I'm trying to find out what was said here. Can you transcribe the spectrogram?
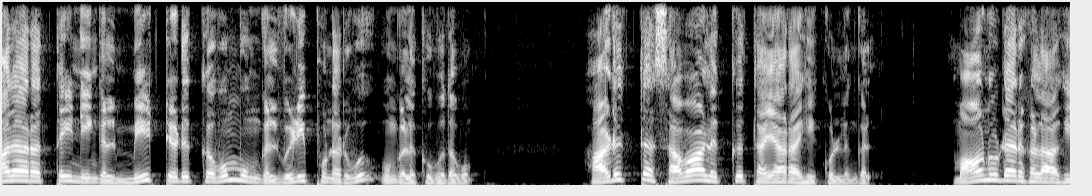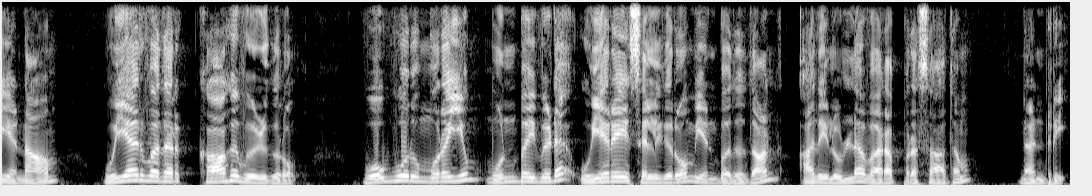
ஆதாரத்தை நீங்கள் மீட்டெடுக்கவும் உங்கள் விழிப்புணர்வு உங்களுக்கு உதவும். அடுத்த சவாலுக்கு தயாராகிக் கொள்ளுங்கள். மானுடர்களாகிய நாம் உயர்வதற்காக விழுகிறோம். ஒவ்வொரு முறையும் முன்பை விட உயரே செல்கிறோம் என்பதுதான் அதிலுள்ள வரப்பிரசாதம். நன்றி.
